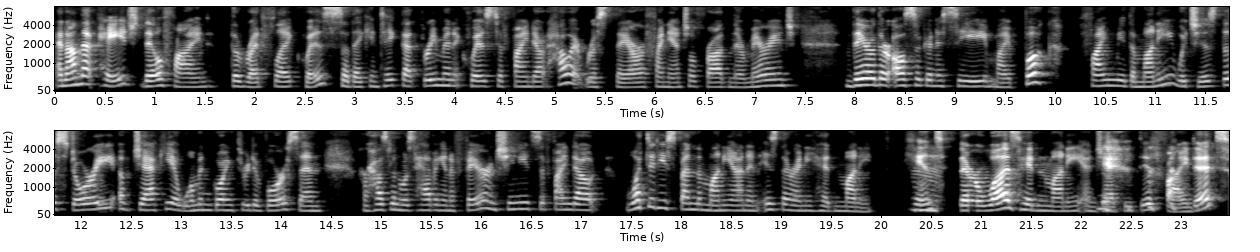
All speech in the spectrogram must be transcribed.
And on that page, they'll find the red flag quiz. So they can take that three minute quiz to find out how at risk they are of financial fraud in their marriage. There, they're also going to see my book, Find Me the Money, which is the story of Jackie, a woman going through divorce and her husband was having an affair and she needs to find out what did he spend the money on and is there any hidden money? Hint, mm. there was hidden money and Jackie did find it.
